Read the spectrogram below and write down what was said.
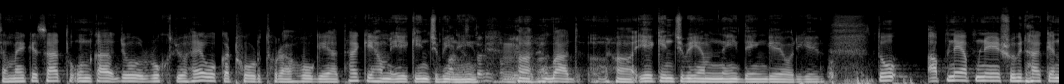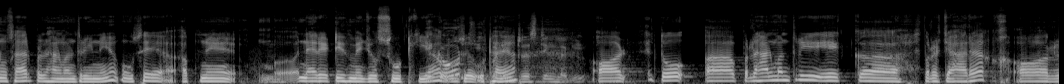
समय के साथ उनका जो रुख जो है वो कठोर थोड़ा हो गया था कि हम एक इंच भी नहीं हाँ बाद। हाँ एक इंच भी हम नहीं देंगे और ये। तो अपने अपने सुविधा के अनुसार प्रधानमंत्री ने उसे अपने नैरेटिव में जो सूट किया उसे उठाया। और तो प्रधानमंत्री एक प्रचारक और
